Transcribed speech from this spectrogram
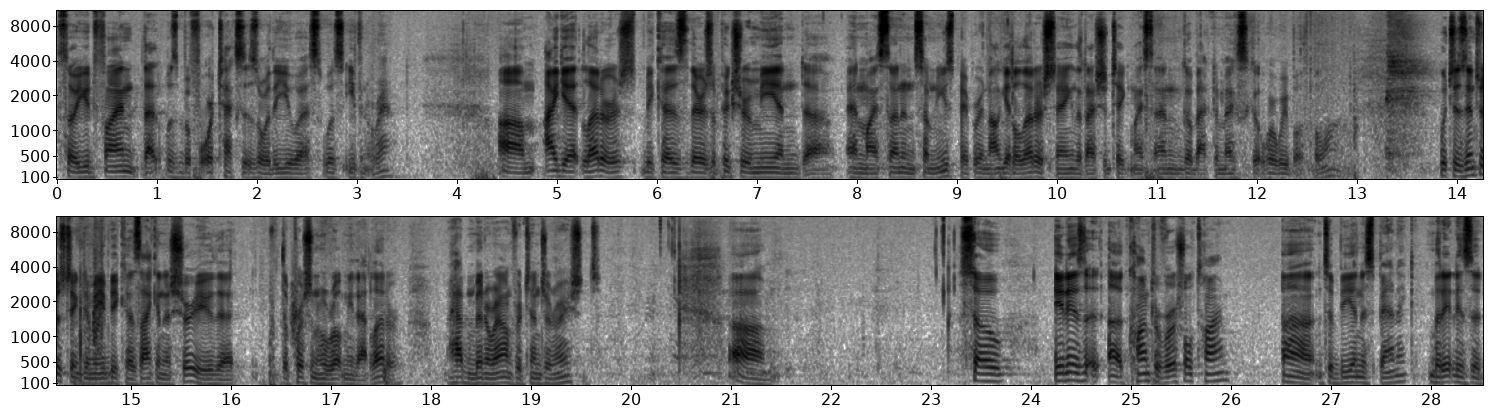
so you'd find that was before Texas or the U.S. was even around. Um, I get letters because there's a picture of me and uh, and my son in some newspaper, and I'll get a letter saying that I should take my son and go back to Mexico where we both belong. Which is interesting to me because I can assure you that the person who wrote me that letter hadn't been around for 10 generations. Um, so It is a, a controversial time uh, to be an Hispanic, but it is a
